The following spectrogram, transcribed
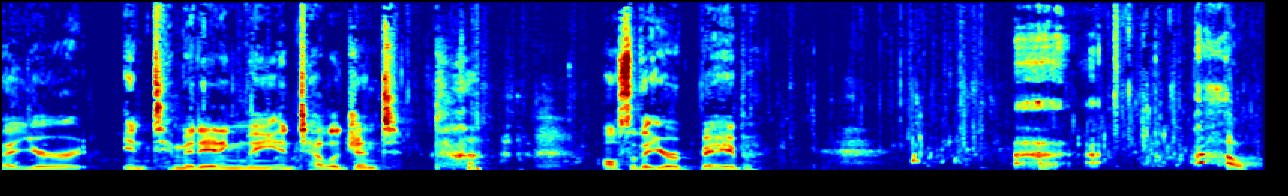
That you're intimidatingly intelligent. also, that you're a babe. Uh, oh,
